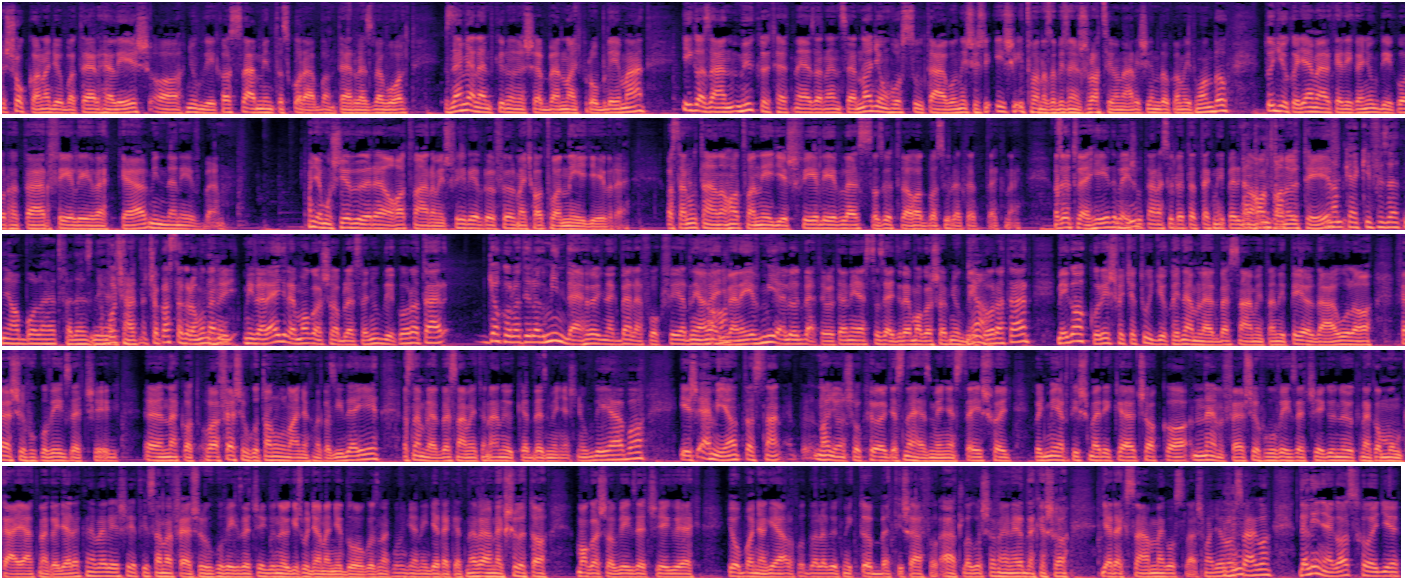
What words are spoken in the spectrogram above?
sokkal nagyobb a terhelés a nyugdíjkasszán, mint az korábban tervezve volt. Ez nem jelent különösebben nagy problémát, igazán működhetne ez a rendszer nagyon hosszú távon is, és, és itt van az a bizonyos racionális indok, amit mondok. Tudjuk, hogy emelkedik a nyugdíjkorhatár fél évekkel minden évben. Ugye most jövőre a 63 és fél évről fölmegy 64 évre aztán utána 64 és fél év lesz az 56-ba születetteknek. Az 57-be mm. és mhm. utána születetteknek pedig Tehát a 65 év. Nem kell kifizetni, abból lehet fedezni. Bocsánat, ezt. csak azt akarom mondani, mm. hogy mivel egyre magasabb lesz a nyugdíjkorhatár, gyakorlatilag minden hölgynek bele fog férni a Aha. 40 év, mielőtt betölteni ezt az egyre magasabb nyugdíjkorhatárt, ja. még akkor is, hogyha tudjuk, hogy nem lehet beszámítani például a felsőfokú végzettségnek, a, a felsőfokú tanulmányoknak az idejét, azt nem lehet beszámítani a nők kedvezményes nyugdíjába, és emiatt aztán nagyon sok hölgy ezt nehezményezte is, hogy, hogy miért ismerik el csak a nem felsőfokú végzettségű nőknek a munkáját, meg a gyereknevelését, hiszen a felsőfokú végzettségű nők is ugyanannyi dolgoznak, ugyanígy gyereket nevelnek, sőt a magasabb végzettség egészségűek, jobb anyagi állapotban levők még többet is átlagosan. Nagyon érdekes a gyerekszám megoszlás Magyarországon. De lényeg az, hogy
